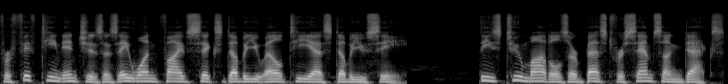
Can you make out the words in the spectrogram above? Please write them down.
for 15 inches is A156WLTSWC. These two models are best for Samsung DeX,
